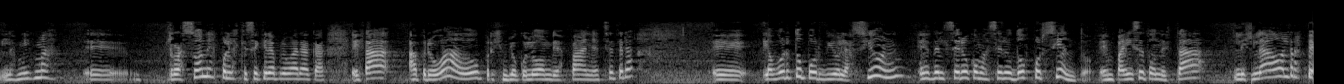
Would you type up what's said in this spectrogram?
las mismas eh, razones por las que se quiere aprobar acá, está aprobado, por ejemplo, Colombia, España, etcétera, el aborto por violación es del 0,02%, en países donde está legislado al respecto.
